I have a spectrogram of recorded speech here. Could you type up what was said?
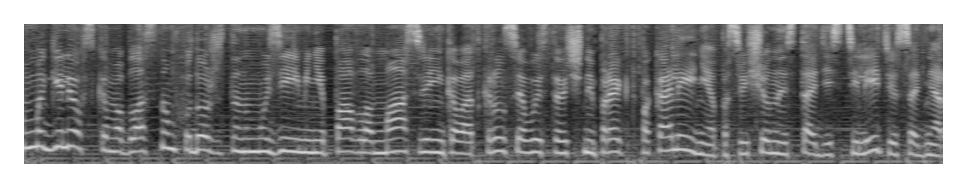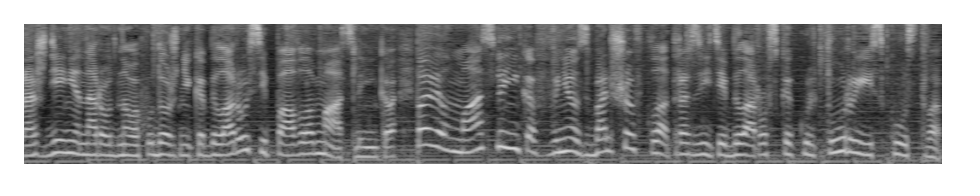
В Могилевском областном художественном музее имени Павла Масленникова открылся выставочный проект «Поколение», посвященный 110-летию со дня рождения народного художника Беларуси Павла Масленникова. Павел Масленников внес большой вклад в развитие белорусской культуры и искусства.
